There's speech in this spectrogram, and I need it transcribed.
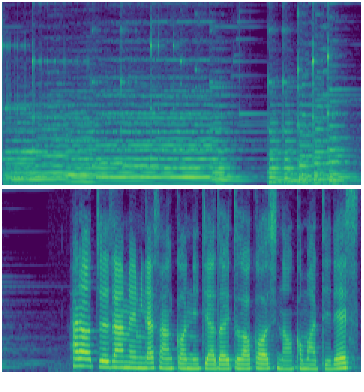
ハローツーザーメン皆さんこんにちは。ドイツ語講師の小町です。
